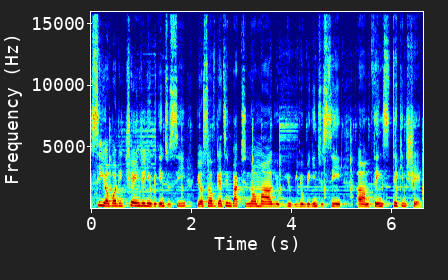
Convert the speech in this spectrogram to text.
see your body changing you begin to see yourself getting back to normal you you, you begin to see um, things taking shape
